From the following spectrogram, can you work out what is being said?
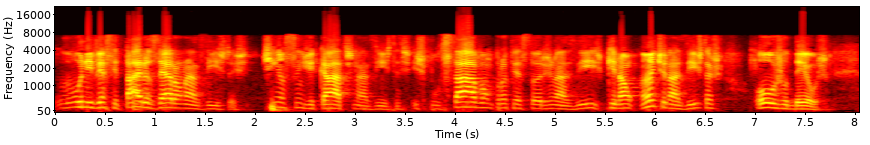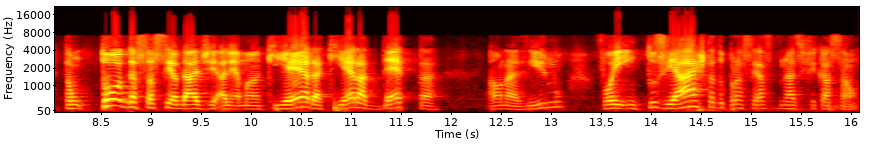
universitários eram nazistas, tinham sindicatos nazistas, expulsavam professores nazistas, que não antinazistas ou judeus. Então, toda a sociedade alemã que era que era adepta ao nazismo, foi entusiasta do processo de nazificação.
